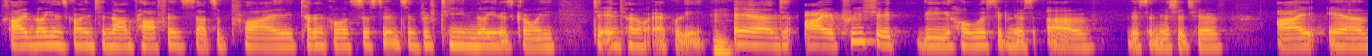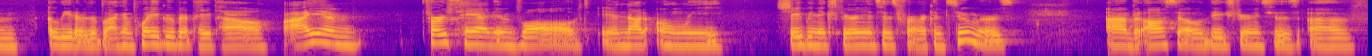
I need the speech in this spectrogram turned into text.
5 million is going to nonprofits that supply technical assistance and 15 million is going to internal equity. Mm. And I appreciate the holisticness of this initiative. I am a leader of the Black Employee Group at PayPal. I am firsthand involved in not only shaping experiences for our consumers, uh, but also the experiences of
